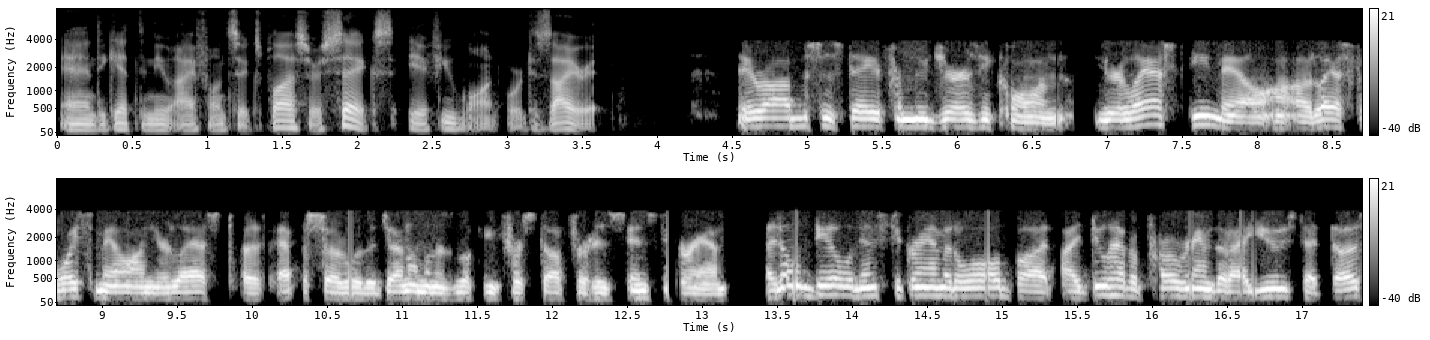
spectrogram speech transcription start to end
and to get the new iPhone 6 Plus or 6 if you want or desire it. Hey, Rob, this is Dave from New Jersey calling. Your last email, uh, last voicemail on your last uh, episode where the gentleman is looking for stuff for his Instagram. I don't deal with Instagram at all, but I do have a program that I use that does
